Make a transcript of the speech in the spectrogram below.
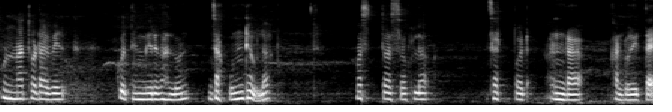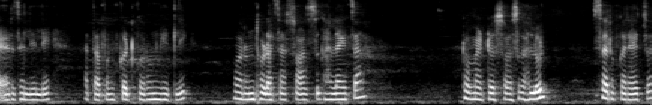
पुन्हा थोडा वेळ कोथिंबीर घालून झाकून ठेवलं. मस्त असं आपलं झटपट अंडा खांडोळी तयार झालेले. आता आपण कट करून घेतली. वरून थोडासा सॉस घालायचा. टोमॅटो सॉस घालून सर्व करायचं.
